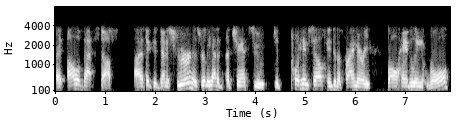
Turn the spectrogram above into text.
Right? All of that stuff. I think that Dennis Schroeder has really had a, a chance to to put himself into the primary ball handling role.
